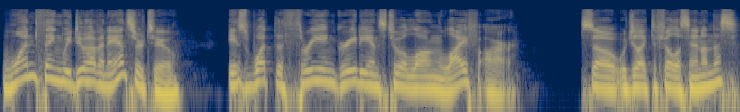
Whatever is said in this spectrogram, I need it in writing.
one thing we do have an answer to is what the three ingredients to a long life are. So, would you like to fill us in on this?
